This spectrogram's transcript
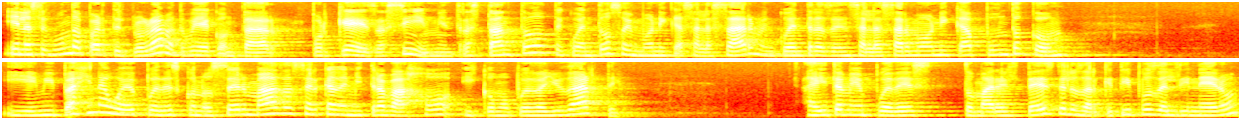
Y en la segunda parte del programa te voy a contar por qué es así. Mientras tanto, te cuento, soy Mónica Salazar, me encuentras en salazarmónica.com y en mi página web puedes conocer más acerca de mi trabajo y cómo puedo ayudarte. Ahí también puedes tomar el test de los arquetipos del dinero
